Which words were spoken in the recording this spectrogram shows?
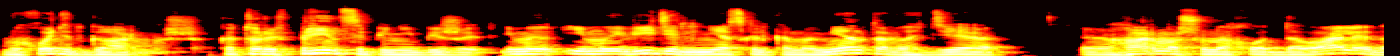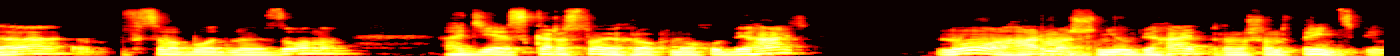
выходит Гармаш, который в принципе не бежит. И мы, и мы видели несколько моментов, где э, Гармашу на ход давали, да, в свободную зону, где скоростной игрок мог убегать, ну, а Гармаш не убегает, потому что он, в принципе,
